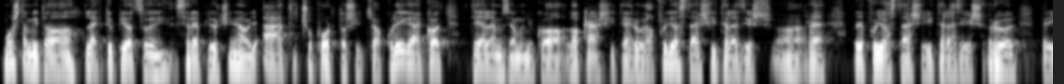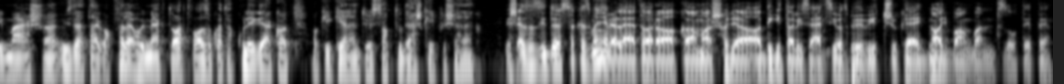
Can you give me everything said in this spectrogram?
Most, amit a legtöbb piaci szereplő csinál, hogy átcsoportosítja a kollégákat, tehát jellemzően mondjuk a lakáshitelről a fogyasztási hitelezésre, vagy a fogyasztási hitelezésről pedig más üzletágak fele, hogy megtartva azokat a kollégákat, akik jelentős szaktudást képviselnek. És ez az időszak, ez mennyire lehet arra alkalmas, hogy a, a digitalizációt bővítsük egy nagy bankban, mint az OTP?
